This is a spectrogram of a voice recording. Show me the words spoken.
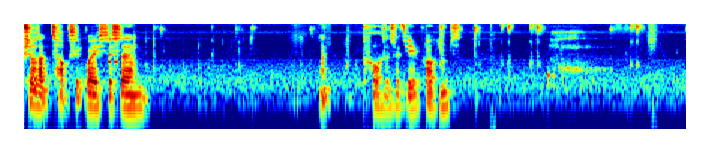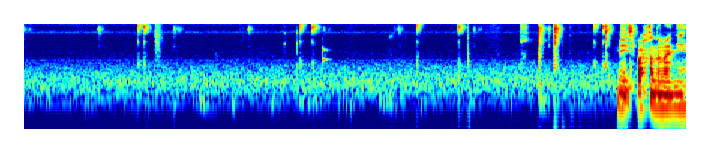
sure that toxic waste is um, like causes a few problems. Meat's back on the menu.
